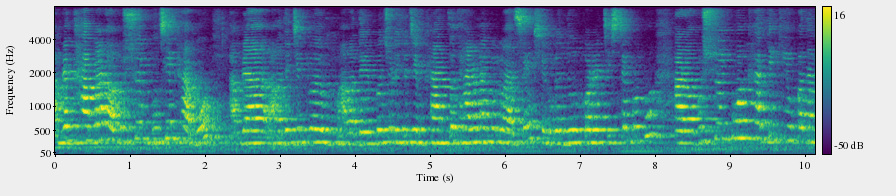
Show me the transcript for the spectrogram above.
আমরা খাবার অবশ্যই বুঝে খাব। আমরা আমাদের যে আমাদের প্রচলিত যে ভ্রান্ত ধারণাগুলো আছে, সেগুলো দূর করার চেষ্টা করব। আর অবশ্যই কোন খাদ্যে কি উপাদান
